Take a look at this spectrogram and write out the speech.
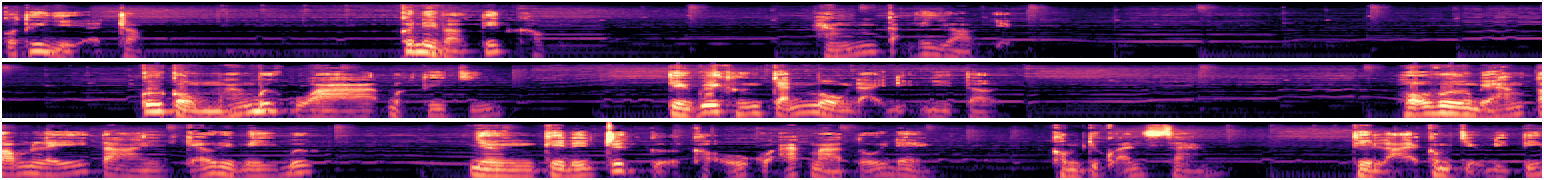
có thứ gì ở trong. Có nên vào tiếp không? Hắn cảm thấy do dự. Cuối cùng hắn bước qua bậc thứ 9. Kiên quyết hướng tránh môn đại điện đi tới. Hổ vương bị hắn tóm lấy tay kéo đi mi bước. Nhưng khi đến trước cửa khẩu của ác ma tối đen, không chút ánh sáng, thì lại không chịu đi tiếp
